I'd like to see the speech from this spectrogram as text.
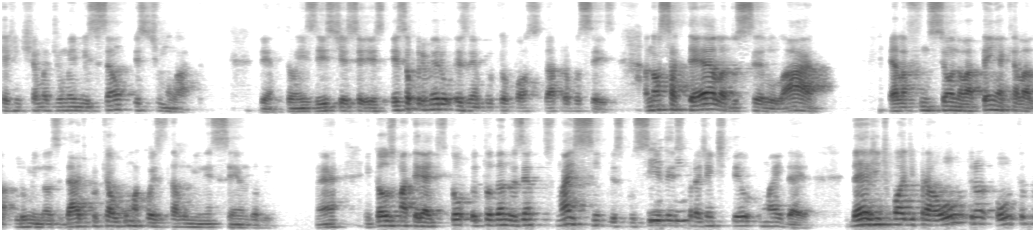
que a gente chama de uma emissão estimulada dentro. Então, existe esse, esse, é o primeiro exemplo que eu posso dar para vocês. A nossa tela do celular, ela funciona, ela tem aquela luminosidade porque alguma coisa está luminescendo ali. Né? Então, os materiais, tô, eu estou dando exemplos mais simples possíveis para a gente ter uma ideia. Daí a gente pode ir para outra, outra,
